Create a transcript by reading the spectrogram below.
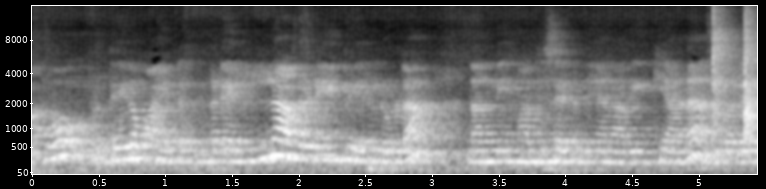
അപ്പോൾ പ്രത്യേകമായിട്ട് നിങ്ങളുടെ എല്ലാവരുടെയും പേരിലുള്ള നന്ദി മധുസേട്ടനെ ഞാൻ അറിയിക്കുകയാണ്. അതുപോലെ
